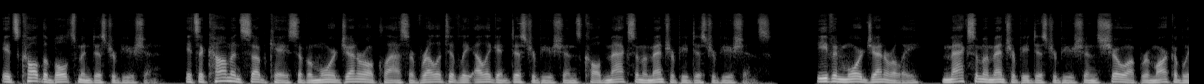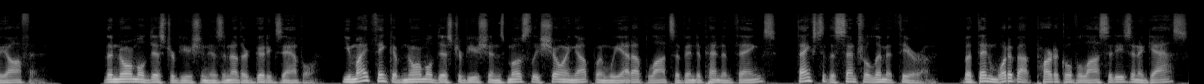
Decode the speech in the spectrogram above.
It's called the Boltzmann distribution. It's a common subcase of a more general class of relatively elegant distributions called maximum entropy distributions. Even more generally, maximum entropy distributions show up remarkably often. The normal distribution is another good example. You might think of normal distributions mostly showing up when we add up lots of independent things, thanks to the central limit theorem, but then what about particle velocities in a gas?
